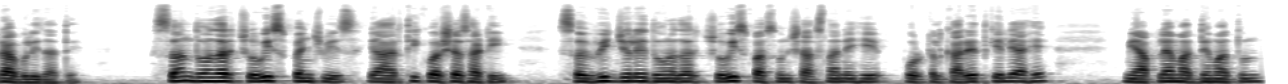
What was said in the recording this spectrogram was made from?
राबवली जाते सन दोन हजार चोवीस पंचवीस या आर्थिक वर्षासाठी सव्वीस जुलै दोन हजार चोवीसपासून शासनाने हे पोर्टल कार्यरत केले आहे. मी आपल्या माध्यमातून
